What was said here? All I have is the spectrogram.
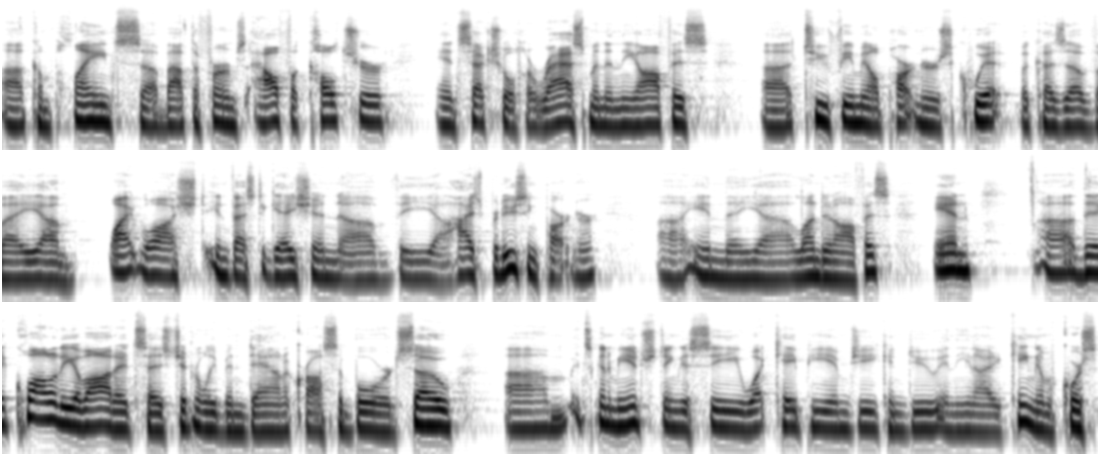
uh, complaints about the firm's alpha culture and sexual harassment in the office. two female partners quit because of a um, whitewashed investigation of the highest producing partner in the London office, and uh, the quality of audits has generally been down across the board. So um, it's going to be interesting to see what KPMG can do in the United Kingdom. Of course,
